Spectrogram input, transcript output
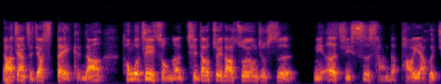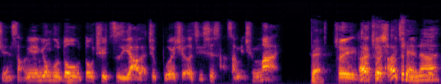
然后这样子叫 stake，然后通过这种呢，起到最大作用就是你二级市场的抛压会减少，因为用户都都去质押了，就不会去二级市场上面去卖。对，所以而且而且呢，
